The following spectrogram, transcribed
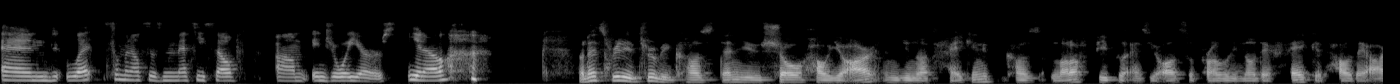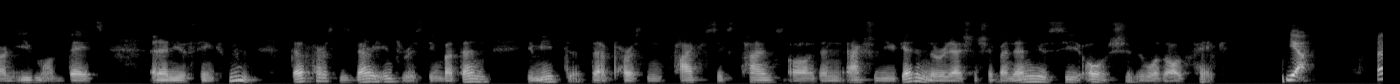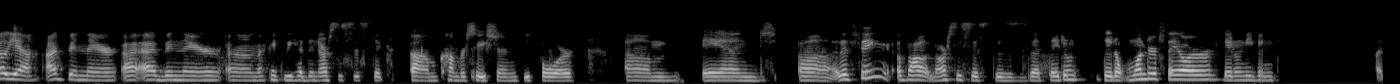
and let someone else's messy self um, enjoy yours, you know? But that's really true because then you show how you are and you're not faking it because a lot of people, as you also probably know, they fake it how they are and even on dates. And then you think, hmm, that person is very interesting, but then you meet that person five, six times, or then actually you get in the relationship, and then you see, oh shit, it was all fake. Yeah. Oh yeah, I've been there. I, have been there. Um, I think we had the narcissistic um, conversation before, um, and uh, the thing about narcissists is that they don't they don't wonder if they are. They don't even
